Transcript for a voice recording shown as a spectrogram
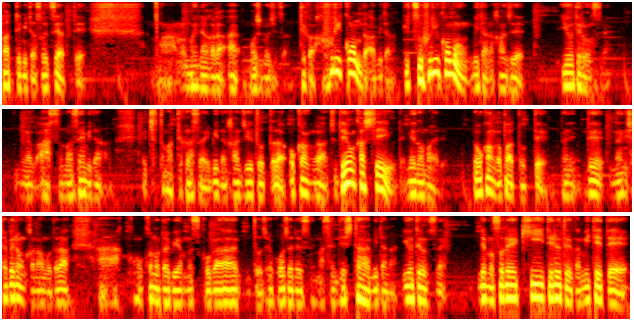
パッて見たらそいつやって、思いながら、あ、もしもし、てか、振り込んだみたいな。いつ振り込むんみたいな感じで言うてるんですね。なんか、あ、すいません、みたいな。ちょっと待ってください、みたいな感じで言うとったら、おかんが、ちょっと電話貸して、言うて、目の前で。で、おかんがパッとって、何、で、何喋るんかな思ったら、あこの度は息子が、到着紅茶ですいませんでした、みたいな言うてるんですね。でもそれ聞いてるというか見てて、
